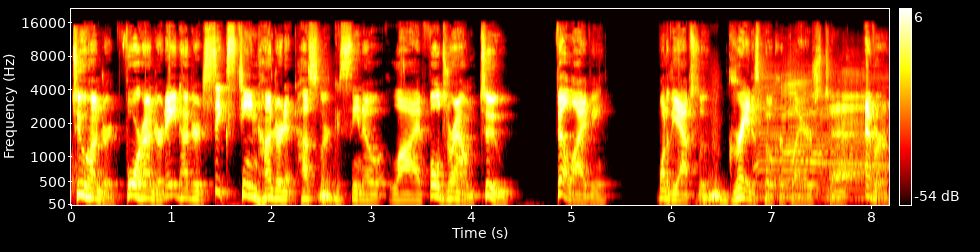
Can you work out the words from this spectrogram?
200, 400, 800, 1600 at Hustler Casino Live. Folds round two. Phil Ivey, one of the absolute greatest poker players to ever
